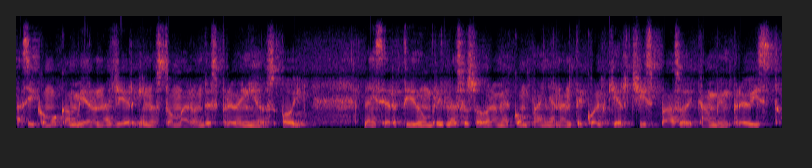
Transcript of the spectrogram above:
así como cambiaron ayer y nos tomaron desprevenidos hoy. La incertidumbre y la zozobra me acompañan ante cualquier chispazo de cambio imprevisto.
